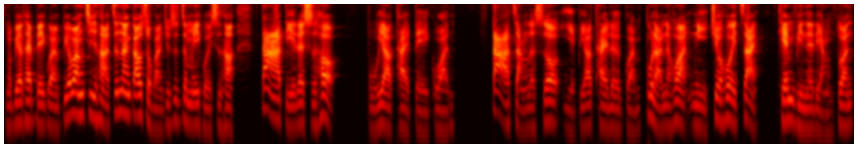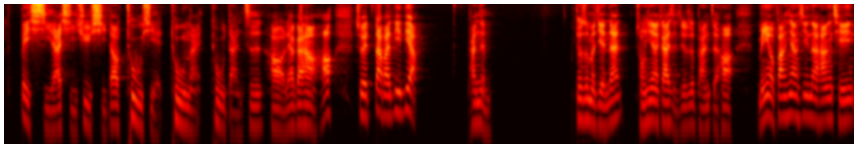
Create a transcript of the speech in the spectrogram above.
我不要太悲观，不要忘记哈，震荡高手盘就是这么一回事哈。大跌的时候不要太悲观，大涨的时候也不要太乐观，不然的话你就会在天平的两端被洗来洗去，洗到吐血、吐奶、吐胆汁。好，了解哈。好，所以大盘定调，盘整就这么简单，从现在开始就是盘整哈，没有方向性的行情。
